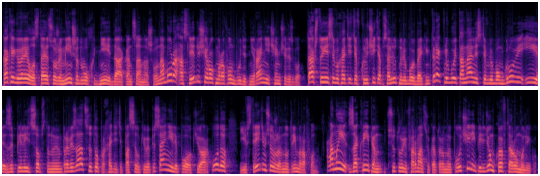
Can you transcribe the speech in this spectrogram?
Как я говорил, остается уже меньше двух дней до конца нашего набора, а следующий рок-марафон будет не ранее, чем через год. Так что, если вы хотите включить абсолютно любой байкинг-трек в любой тональности, в любом груве и запилить собственную импровизацию, то проходите по ссылке в описании или по QR-коду и встретимся уже внутри марафона. А мы закрепим всю ту информацию, которую мы получили, и перейдем ко второму лику.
